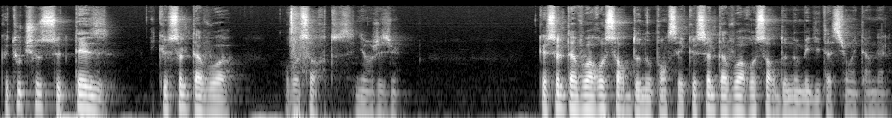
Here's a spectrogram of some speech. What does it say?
que toute chose se taise et que seule ta voix ressorte, Seigneur Jésus. Que seule ta voix ressorte de nos pensées, que seule ta voix ressorte de nos méditations éternelles.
